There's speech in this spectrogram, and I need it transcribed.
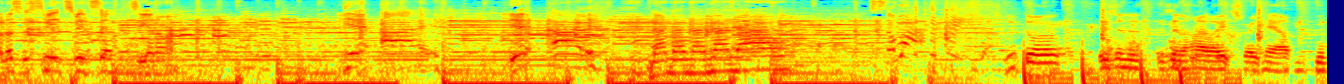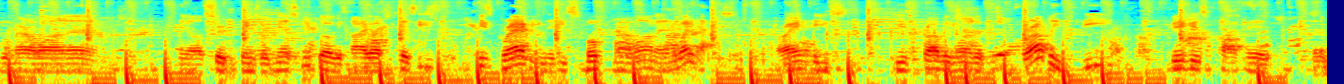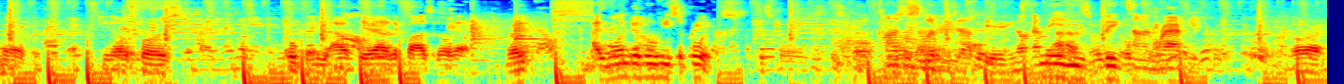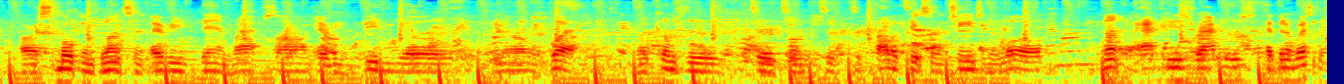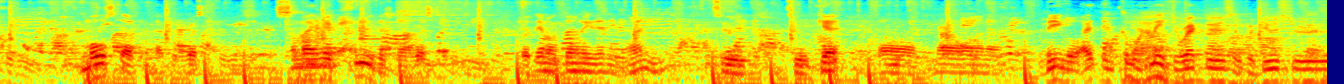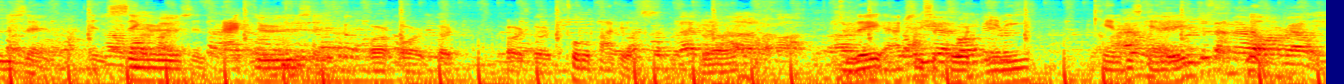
And that's the sweet, sweet sense, you know. Yeah, I, yeah, I, na na na na now. So what? Snoop Dogg is in the is in the highlights right now. If you Google marijuana, you know certain things right now. Snoop Dogg is high up because he's he's bragging that he smoked marijuana in the White House. All right, he's he's probably one of the probably the biggest pothead in America. You know, as far as openly out there, out of the closet, all that. Right. I wonder who he supports. As far as, as far as conscious celebrities out there, you know, how many of these big time rappers are are smoking blunts in every damn rap song, every video, you know. But when it comes to to, to, to, to politics and changing the law, not half of these rappers have been arrested for weed. Most of them have been arrested for weed. Somebody in their crew has been arrested for weed, but they don't donate any money to to get uh, marijuana legal. I think. Come on, how many directors and producers and, and singers and actors and are are, are, are, are total potheads? You know, do they actually support any cannabis candidate? No.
